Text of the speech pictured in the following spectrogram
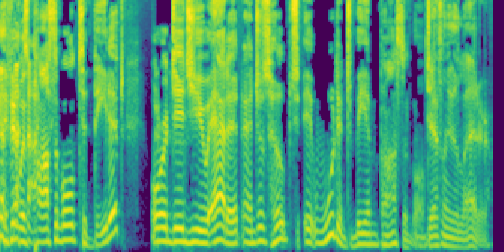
if it was possible to beat it? Or did you add it and just hoped it wouldn't be impossible? definitely the latter.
